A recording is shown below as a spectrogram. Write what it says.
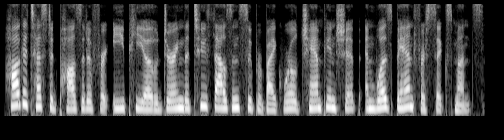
Haga tested positive for EPO during the 2000 Superbike World Championship and was banned for six months.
